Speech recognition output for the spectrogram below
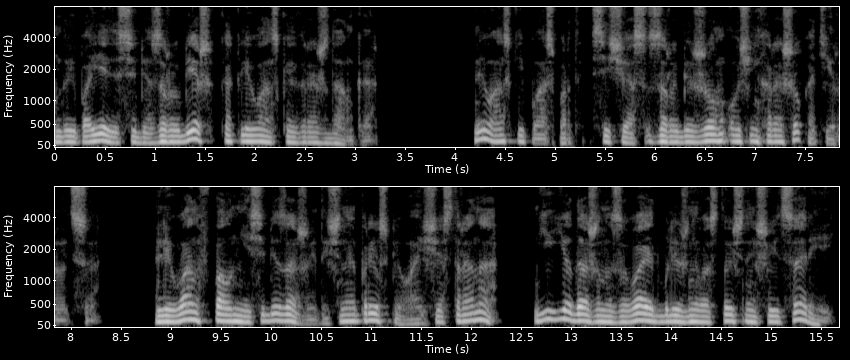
да и поедет себе за рубеж, как ливанская гражданка. Ливанский паспорт сейчас за рубежом очень хорошо котируется. Ливан вполне себе зажиточная, преуспевающая страна. Ее даже называют Ближневосточной Швейцарией.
